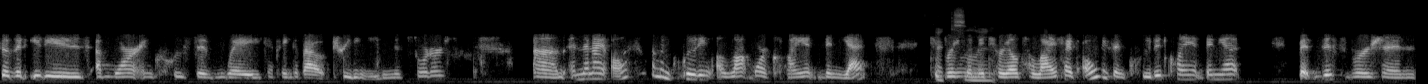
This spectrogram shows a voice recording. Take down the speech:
so that it is a more inclusive way to think about treating eating disorders. Um, and then I also am including a lot more client vignettes to bring the material to life. I've always included client vignettes, but this version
